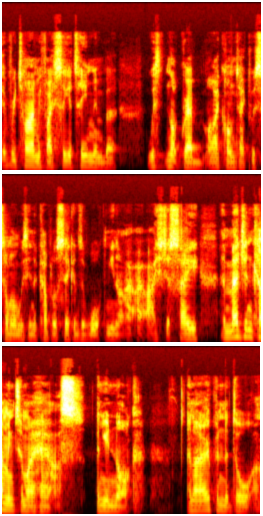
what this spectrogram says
every time if I see a team member with not grab eye contact with someone within a couple of seconds of walking in, I, I, just say, imagine coming to my house and you knock, and I open the door,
